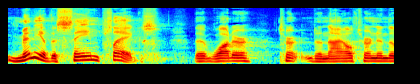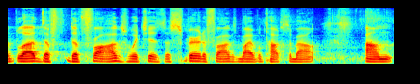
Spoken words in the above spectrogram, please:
many of the same plagues, the water, turn, the Nile turned into blood, the, the frogs, which is the spirit of frogs, Bible talks about, um,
